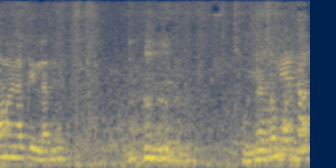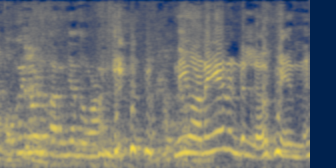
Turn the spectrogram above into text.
ഉണങ്ങത്തില്ലെന്ന് നീ ഉണങ്ങാനുണ്ടല്ലോ എന്ന്.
